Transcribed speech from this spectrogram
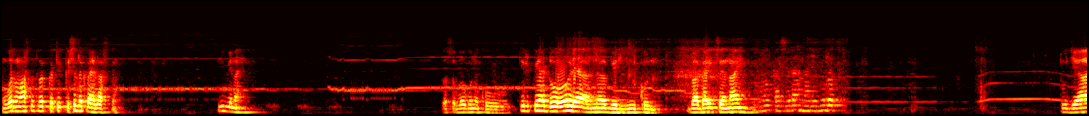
वरण असतं तर कटी शिल्लक राहिलं असतं. ती बी नाही. तसं बघू नको. तिरप्या डोळ्यानं बिलकुल बघायचं नाही. मुरत? तुझ्या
